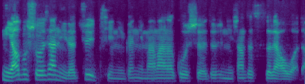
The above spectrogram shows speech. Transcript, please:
你要不说一下你的具体，你跟你妈妈的故事，就是你上次私聊我的。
